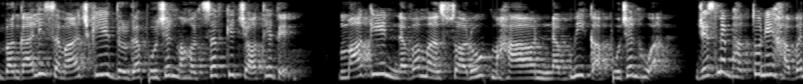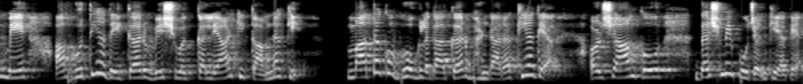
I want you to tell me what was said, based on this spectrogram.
बंगाली समाज के दुर्गा पूजन महोत्सव के चौथे दिन, माँ के नवम स्वरूप महानवमी का पूजन हुआ, जिसमें भक्तों ने हवन में आहुतियाँ देकर विश्व कल्याण की कामना की। माता को भोग लगाकर भंडारा किया गया और शाम को दशमी पूजन किया गया।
